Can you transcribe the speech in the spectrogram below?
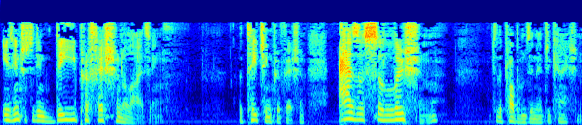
is interested in deprofessionalising the teaching profession as a solution to the problems in education.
